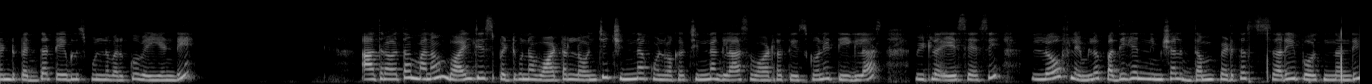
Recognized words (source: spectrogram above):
రెండు పెద్ద టేబుల్ స్పూన్ల వరకు వేయండి. ఆ తర్వాత మనం బాయిల్ చేసి పెట్టుకున్న వాటర్లోంచి చిన్న కొన్ని ఒక చిన్న గ్లాస్ వాటర్ తీసుకొని టీ గ్లాస్ వీటిలో వేసేసి లో ఫ్లేమ్లో పదిహేను నిమిషాలు దమ్ పెడితే సరిపోతుందండి.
